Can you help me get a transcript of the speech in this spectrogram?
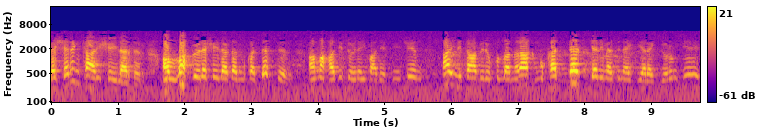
beşerin kari şeylerdir. Allah böyle şeylerden mukaddestir. Ama hadis öyle ifade ettiği için aynı tabiri kullanarak mukaddes kelimesini ekleyerek diyorum ki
